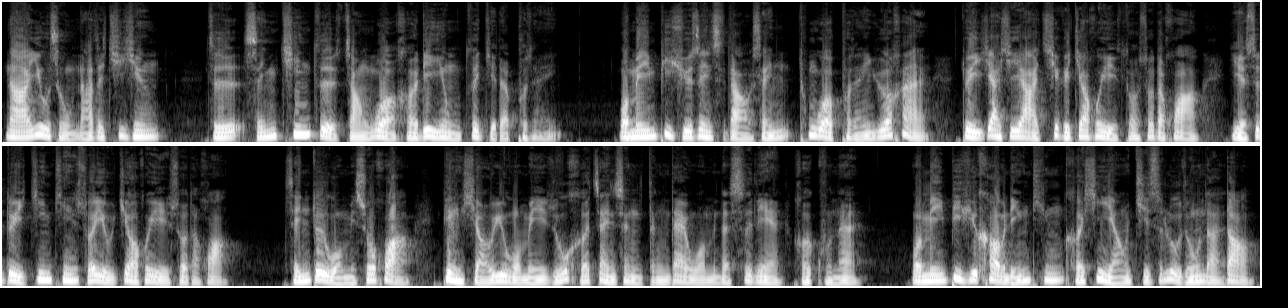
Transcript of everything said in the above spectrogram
那右手拿着七星，指神亲自掌握和利用自己的仆人。我们必须认识到，神通过仆人约翰对亚细亚七个教会所说的话。也是对今天所有教会说的话。神对我们说话，并晓谕我们如何战胜等待我们的试炼和苦难。我们必须靠聆听和信仰启示录中的道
